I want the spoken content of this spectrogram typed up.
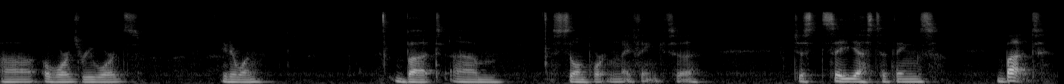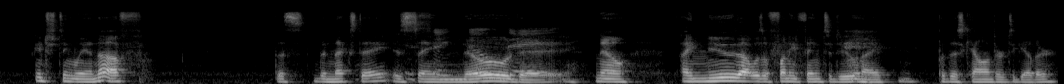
uh, awards, rewards, either one. But um, still important, I think, to just say yes to things. But interestingly enough, this the next day is saying say no no day. day. Now, I knew that was a funny thing to do, and I put this calendar together.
